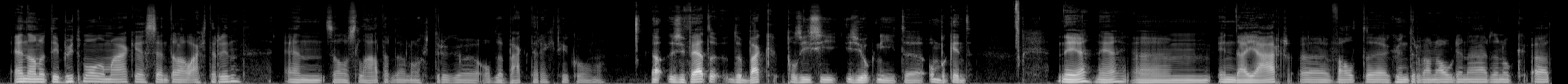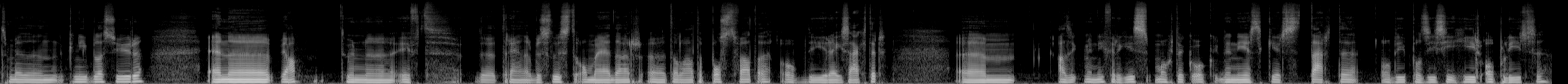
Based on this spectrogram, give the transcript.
En dan het debuut mogen maken centraal achterin. En zelfs later dan nog terug eh, op de bak terechtgekomen. ja, dus in feite, de bakpositie is u ook niet eh, onbekend. Nee, hè, nee. hè. Ehm, in dat jaar eh, valt eh Gunther van Oudenaarden ook uit met een knieblessure. En ja, toen heeft de trainer beslist om mij daar te laten postvatten op die rechtsachter. Ehm, als ik me niet vergis, mocht ik ook de eerste keer starten op die positie hier op Lierse.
